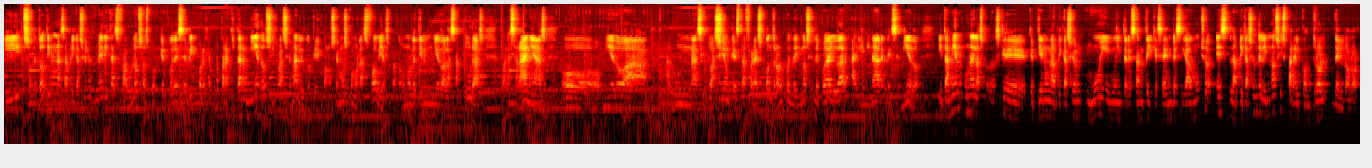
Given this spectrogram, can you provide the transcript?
y sobre todo tiene unas aplicaciones médicas fabulosas porque puede servir, por ejemplo, para quitar miedos irracionales, lo que conocemos como las fobias, cuando uno le tiene un miedo a las alturas o a las arañas o miedo a alguna situación que está fuera de su control, pues la hipnosis le puede ayudar a eliminar ese miedo. Y también una de las cosas que, que, tiene una aplicación muy, muy interesante y que se ha investigado mucho es la aplicación de la hipnosis para el control del dolor.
